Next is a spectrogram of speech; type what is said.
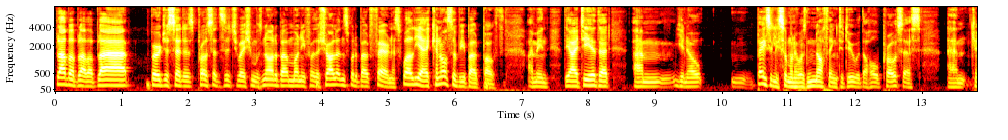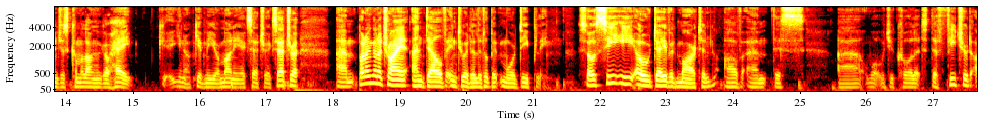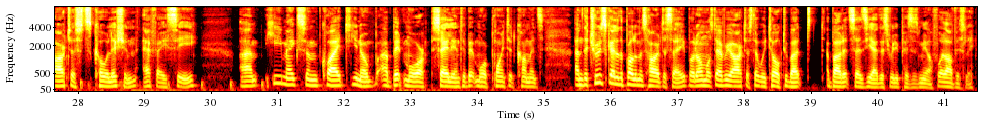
Blah blah blah blah blah." Burgess said his pro said the situation was not about money for the charlatans, but about fairness. Well, yeah, it can also be about both. I mean, the idea that, um, you know, basically someone who has nothing to do with the whole process um, can just come along and go, hey, you know, give me your money, etc., etc. Um, but I'm going to try and delve into it a little bit more deeply. So, CEO David Martin of um, this, uh, what would you call it, the Featured Artists Coalition (FAC), um, he makes some quite, you know, a bit more salient, a bit more pointed comments. And the true scale of the problem is hard to say, but almost every artist that we talked about about it says, "Yeah, this really pisses me off." Well, obviously,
